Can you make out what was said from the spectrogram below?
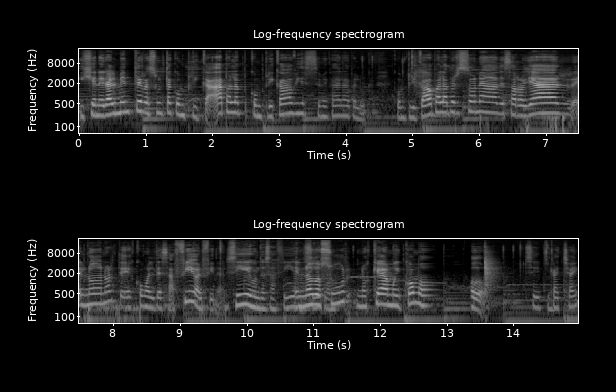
Y generalmente resulta complicada para la, complicado, se me cae la peluca. Complicado para la persona desarrollar el nodo norte, es como el desafío al final. Sí, es un desafío. El nodo sí, sur nos queda muy cómodo, Sí. ¿cachai?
